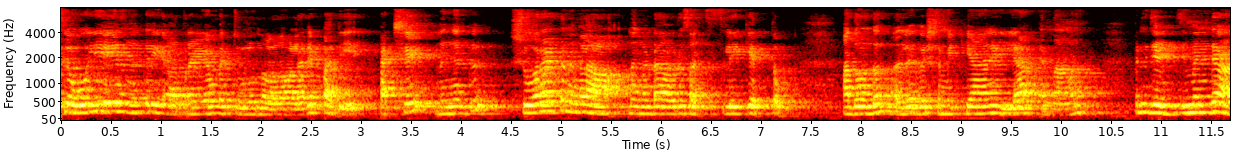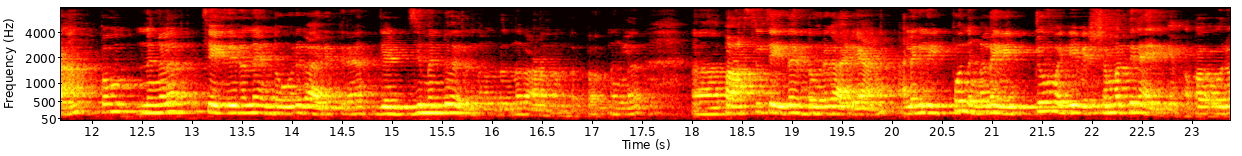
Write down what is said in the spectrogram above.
സ്ലോലി ആയി നിങ്ങൾക്ക് യാത്ര ചെയ്യാൻ പറ്റുള്ളൂ എന്നുള്ളത് വളരെ പതിയെ പക്ഷേ നിങ്ങൾക്ക് ഷുവറായിട്ട് നിങ്ങൾ ആ നിങ്ങളുടെ ആ ഒരു സക്സസ്സിലേക്ക് എത്തും. അതുകൊണ്ട് അതിൽ വിഷമിക്കാനില്ല എന്നാണ്. പിന്നെ ജഡ്ജ്മെന്റ് ആണ്. അപ്പം നിങ്ങൾ ചെയ്തിരുന്ന എന്തോ ഒരു കാര്യത്തിന് ജഡ്ജ്മെന്റ് വരുന്നുണ്ടെന്ന് കാണുന്നുണ്ട്. പാസ്റ്റിൽ ചെയ്ത എന്തോ ഒരു കാര്യമാണ്. അല്ലെങ്കിൽ ഇപ്പോൾ നിങ്ങളുടെ ഏറ്റവും വലിയ വിഷമത്തിനായിരിക്കും. അപ്പോൾ ഒരു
